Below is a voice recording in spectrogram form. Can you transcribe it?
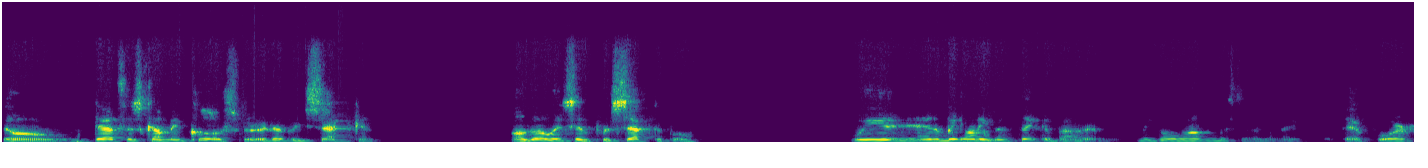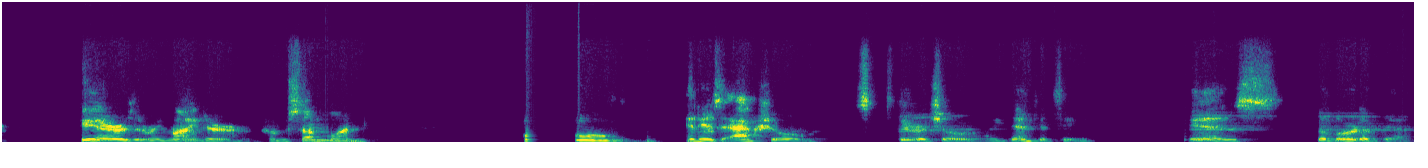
So death is coming closer at every second, although it's imperceptible. We and we don't even think about it. We go on with our life. Therefore, here is a reminder from someone who, in his actual spiritual identity, is the Lord of Death,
